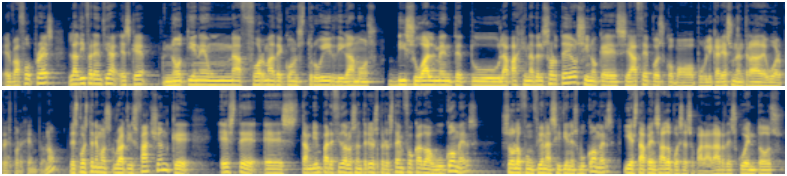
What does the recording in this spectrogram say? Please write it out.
el Raffle Press. La diferencia es que no tiene una forma de construir, digamos, visualmente tu, la página del sorteo, sino que se hace pues como publicarías una entrada de WordPress, por ejemplo, ¿no? Después tenemos Gratisfaction, que este es también parecido a los anteriores, pero está enfocado a WooCommerce. Solo funciona si tienes WooCommerce y está pensado, pues eso, para dar descuentos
